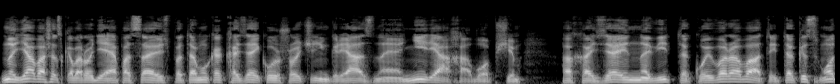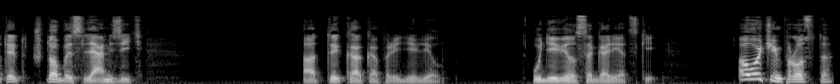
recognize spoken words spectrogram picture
но я, ваше сковородие, опасаюсь, потому как хозяйка уж очень грязная, неряха, в общем, а хозяин на вид такой вороватый, так и смотрит, чтобы слямзить. А ты как определил? Удивился Горецкий. А очень просто.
